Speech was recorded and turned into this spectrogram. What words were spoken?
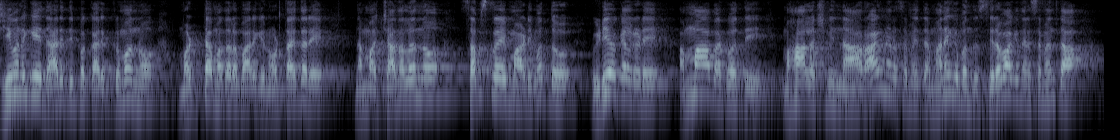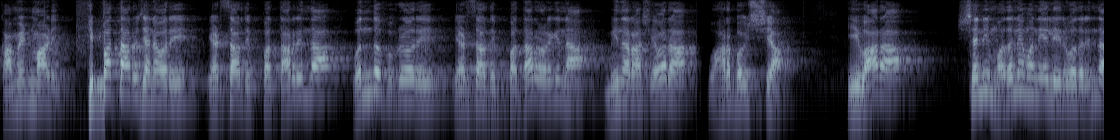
ಜೀವನಕ್ಕೆ ದಾರಿದೀಪ ಕಾರ್ಯಕ್ರಮವನ್ನು ಮೊಟ್ಟ ಮೊದಲ ಬಾರಿಗೆ ನೋಡ್ತಾ ಇದ್ದರೆ. ನಮ್ಮ ಚಾನಲನ್ನು ಸಬ್ಸ್ಕ್ರೈಬ್ ಮಾಡಿ ಮತ್ತು ವಿಡಿಯೋ ಕೆಳಗಡೆ ಅಮ್ಮ ಭಗವತಿ ಮಹಾಲಕ್ಷ್ಮಿ ನಾರಾಯಣರ ಸಮೇತ ಮನೆಗೆ ಬಂದು ಸ್ಥಿರವಾಗಿ ನೆಲೆಸಮೆ ಕಾಮೆಂಟ್ ಮಾಡಿ. ಇಪ್ಪತ್ತಾರು ಜನವರಿ ಎರಡು ಸಾವಿರದ ಇಪ್ಪತ್ತಾರರಿಂದ ಒಂದು ಫೆಬ್ರವರಿ ಎರಡು ಸಾವಿರದ ಇಪ್ಪತ್ತಾರವರೆಗಿನ ಮೀನರಾಶಿಯವರ ವಾರ ಭವಿಷ್ಯ. ಈ ವಾರ ಶನಿ ಮೊದಲನೇ ಮನೆಯಲ್ಲಿ ಇರುವುದರಿಂದ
